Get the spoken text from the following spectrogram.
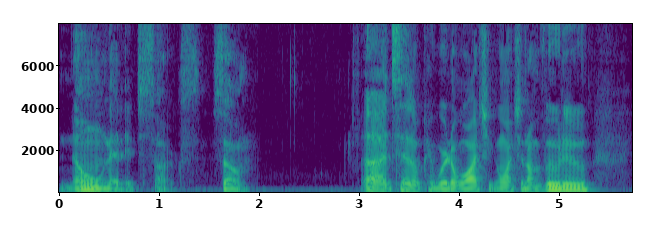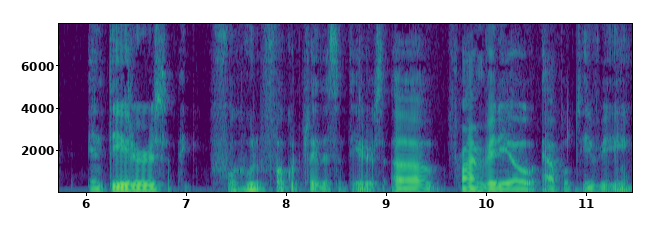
known that it sucks. So uh, it says, okay, where to watch? You can watch it on Vudu, in theaters. Who the fuck would play this in theaters? Uh, Prime Video, Apple TV,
